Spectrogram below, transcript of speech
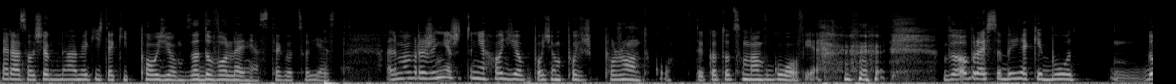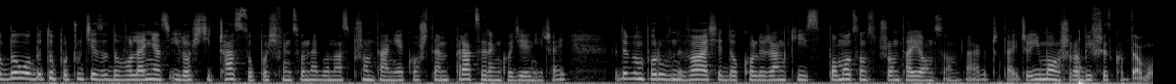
Teraz osiągnęłam jakiś taki poziom zadowolenia z tego, co jest. Ale mam wrażenie, że to nie chodzi o poziom porządku, tylko to, co mam w głowie. Wyobraź sobie, jakie było no byłoby to poczucie zadowolenia z ilości czasu poświęconego na sprzątanie kosztem pracy rękodzielniczej, gdybym porównywała się do koleżanki z pomocą sprzątającą, tak? Czytaj, czyli mąż robi wszystko w domu,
